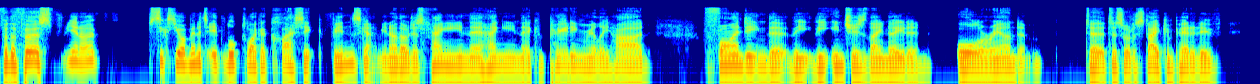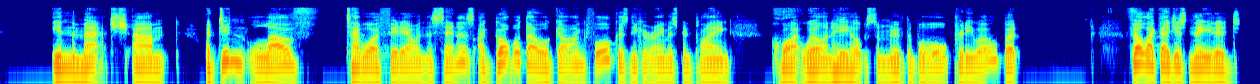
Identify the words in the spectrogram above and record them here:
for the first, you know, sixty odd minutes, it looked like a classic Finns game. You know, they were just hanging in there, hanging in there, competing really hard, finding the the the inches they needed all around them to to sort of stay competitive in the match. Um, I didn't love Tabuai Fidow in the centers. I got what they were going for because Nikorima's been playing quite well and he helps them move the ball pretty well, but felt like they just needed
